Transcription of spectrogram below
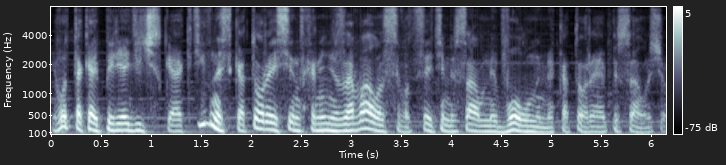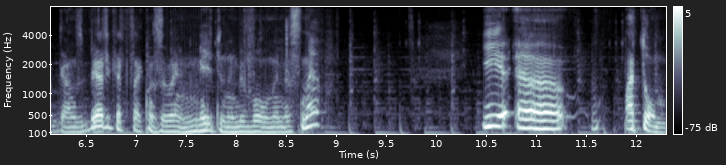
И вот такая периодическая активность, которая синхронизовалась вот с этими самыми волнами, которые описал еще Ганс Бергер, так называемыми медленными волнами сна. И э, потом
